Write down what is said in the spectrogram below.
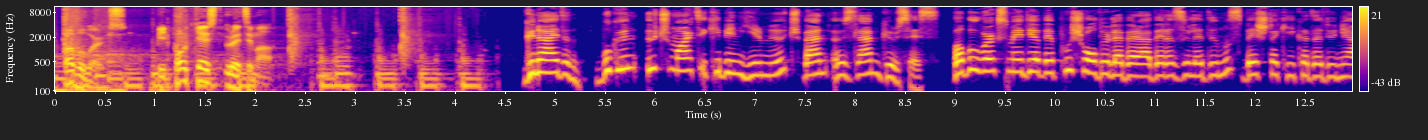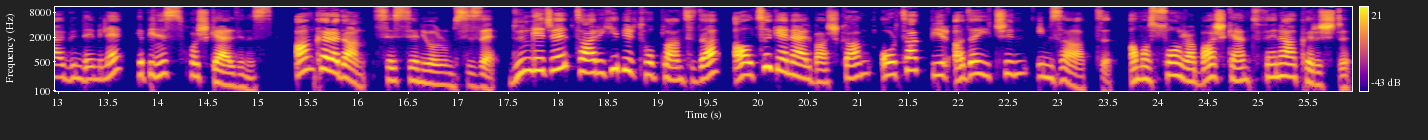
Bubbleworks, bir podcast üretimi. Günaydın. Bugün 3 Mart 2023. Ben Özlem Gürses. Bubbleworks Media ve Pushholder'la beraber hazırladığımız 5 dakikada dünya gündemine hepiniz hoş geldiniz. Ankara'dan sesleniyorum size. Dün gece tarihi bir toplantıda 6 genel başkan ortak bir aday için imza attı. Ama sonra başkent fena karıştı.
